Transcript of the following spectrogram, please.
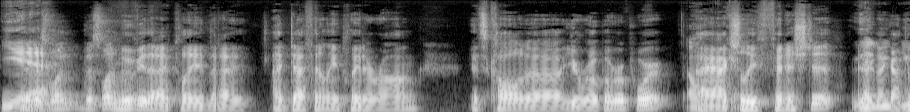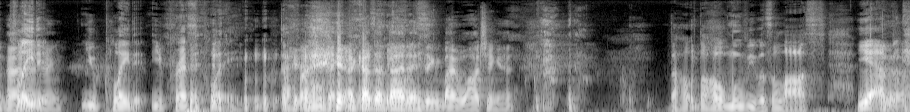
yeah. There's one this one movie that I played that I I definitely played it wrong. It's called uh, Europa Report. Oh, I okay. actually finished it Yeah, and I you- got the bad played ending. it. You played it. You pressed play. The I, I got the a bad ending by watching it. The whole the whole movie was a loss. Yeah, I mean, Yeah.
